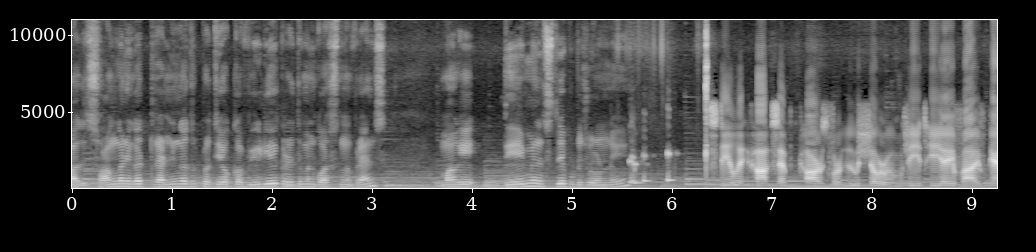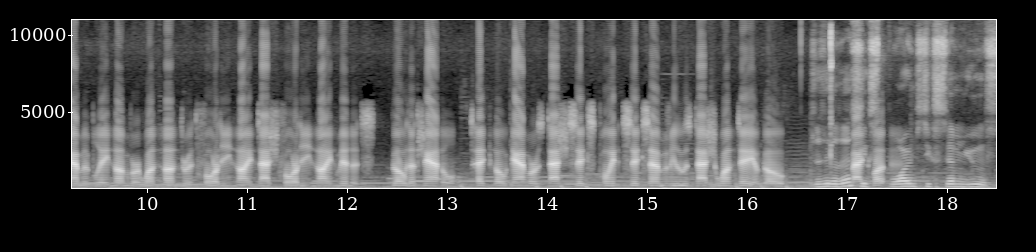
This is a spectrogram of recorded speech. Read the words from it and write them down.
అది సాంగ్ అనే కాదు ట్రెండింగ్ అవుతున్న ప్రతి ఒక్క వీడియో ఇక్కడైతే మనకు వస్తుంది ఫ్రెండ్స్. మీద వస్తే ఇప్పుడు చూడండి. Stealing concept cars for new showroom GTA 5 gameplay number 149-49 minutes. Go to channel. Techno Gamers dash 6.6 M views dash one day ago. చూసి కదా Back six button. Point six M views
